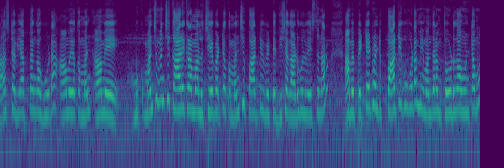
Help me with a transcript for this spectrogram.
రాష్ట్ర వ్యాప్తంగా కూడా ఆమె యొక్క మం ఆమె మంచి మంచి కార్యక్రమాలు చేపట్టి ఒక మంచి పార్టీ పెట్టే దిశగా అడుగులు వేస్తున్నారు. ఆమె పెట్టేటువంటి పార్టీకి కూడా మేమందరం తోడుగా ఉంటాము.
